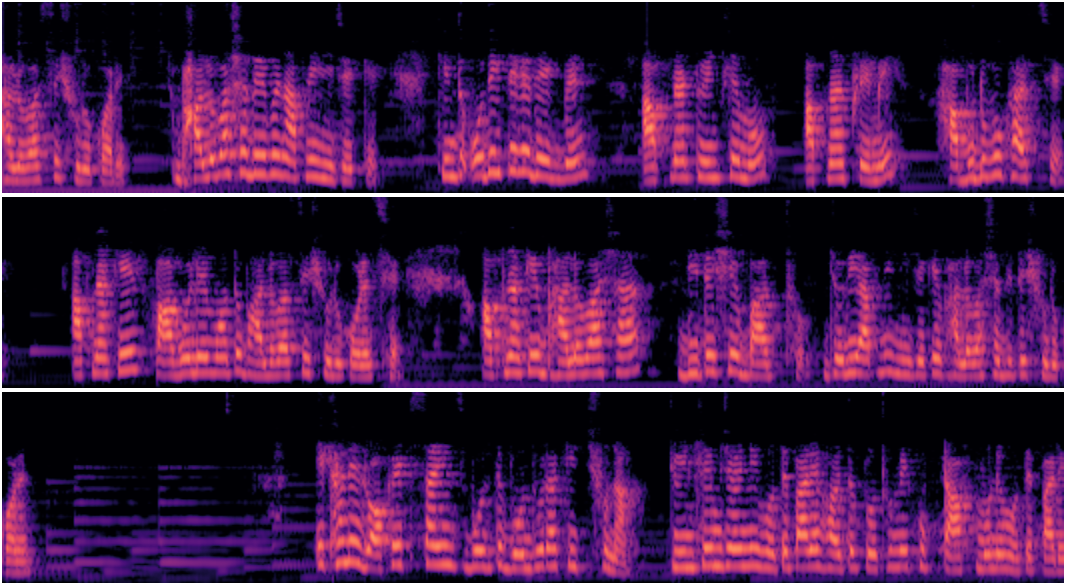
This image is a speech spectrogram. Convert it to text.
ভালোবাসতে শুরু করে। ভালোবাসা দেবেন আপনি নিজেকে, কিন্তু ওদিক থেকে দেখবেন আপনার টুইন ফ্লেমও আপনার প্রেমে হাবুডুবু খাচ্ছে। আপনাকে পাগলের মতো ভালোবাসতে শুরু করেছে। আপনাকে ভালোবাসা দিতে সে বাধ্য, যদি আপনি নিজেকে ভালোবাসা দিতে শুরু করেন। এখানে রকেট সায়েন্স বলতে বন্ধুরা কিচ্ছু না। টুইন ফ্লেম জার্নি হতে পারে, হয়তো প্রথমে খুব টাফ মনে হতে পারে,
